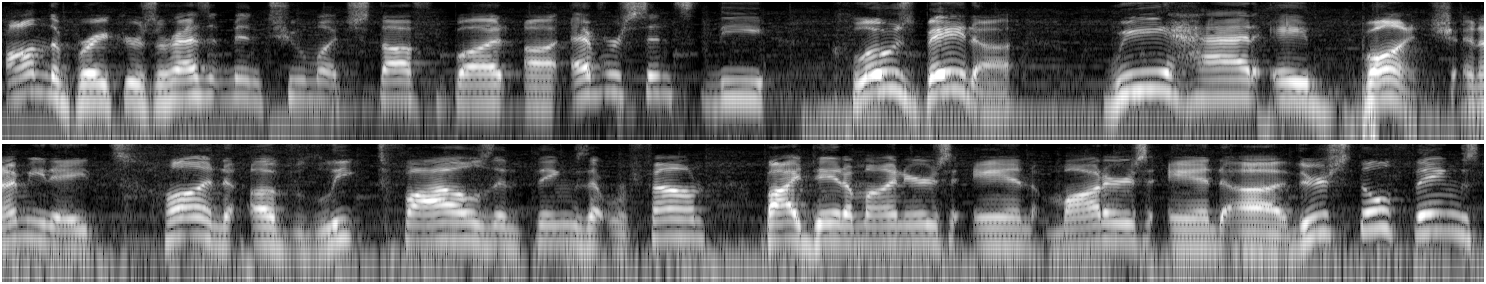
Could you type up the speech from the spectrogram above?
on The Breakers. There hasn't been too much stuff, but uh, ever since the closed beta, we had a bunch, and I mean a ton of leaked files and things that were found by data miners and modders, and uh, there's still things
